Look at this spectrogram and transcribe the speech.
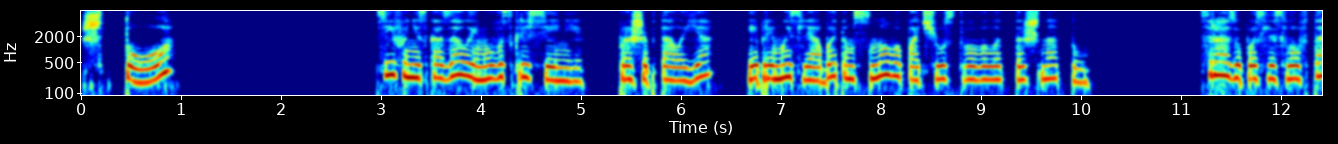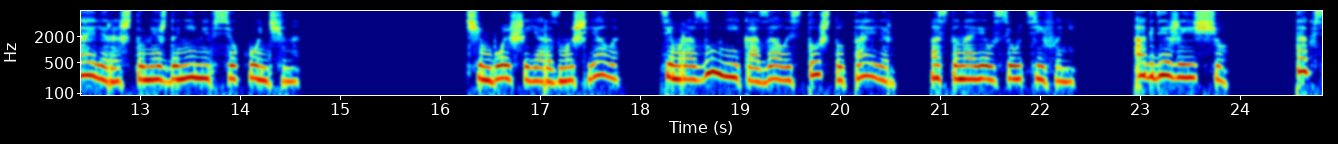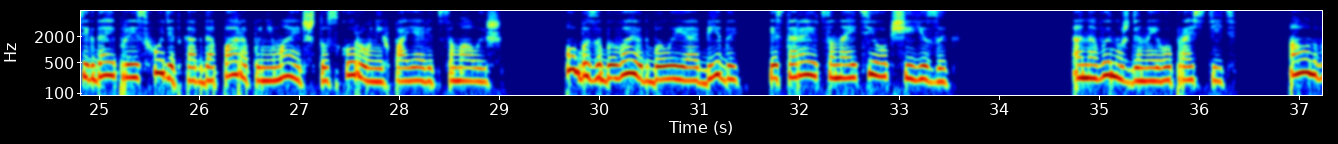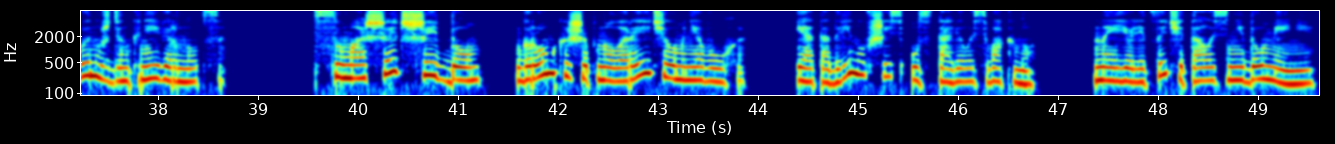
«Что?» Тиффани сказала ему в воскресенье, прошептала я и при мысли об этом снова почувствовала тошноту. Сразу после слов Тайлера, что между ними все кончено. Чем больше я размышляла, тем разумнее казалось то, что Тайлер остановился у Тифани. А где же еще? Так всегда и происходит, когда пара понимает, что скоро у них появится малыш. Оба забывают былые обиды и стараются найти общий язык. Она вынуждена его простить, а он вынужден к ней вернуться. «Сумасшедший дом!» — громко шепнула Рэйчел мне в ухо и, отодвинувшись, уставилась в окно. На ее лице читалось недоумение.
